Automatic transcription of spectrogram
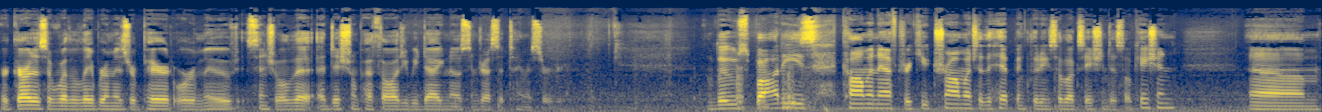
regardless of whether labrum is repaired or removed. Essential that additional pathology be diagnosed and addressed at time of surgery. Loose bodies, common after acute trauma to the hip, including subluxation dislocation. Um,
